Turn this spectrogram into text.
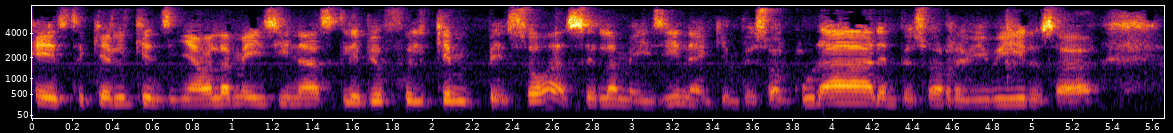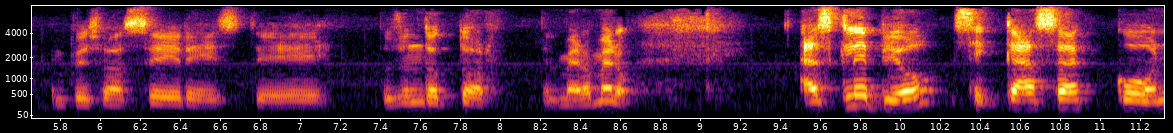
este, que era el que enseñaba la medicina, Asclepio fue el que empezó a hacer la medicina, que empezó a curar, empezó a revivir, o sea, empezó a ser este, pues un doctor, el mero mero. Asclepio se casa con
